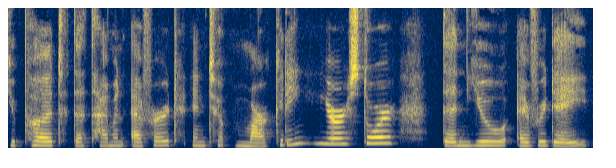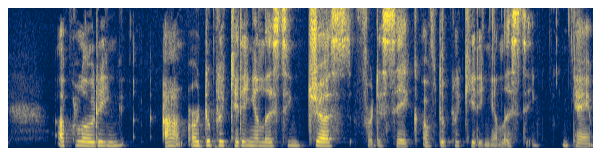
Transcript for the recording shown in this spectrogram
you put the time and effort into marketing your store than you every day uploading um, or duplicating a listing just for the sake of duplicating a listing. Okay,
